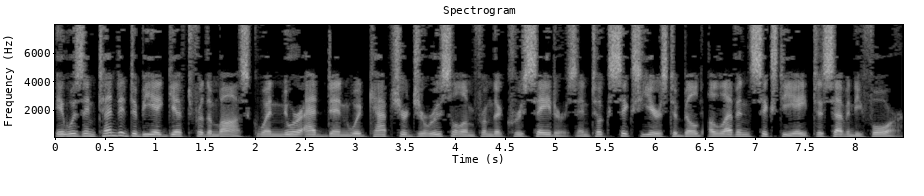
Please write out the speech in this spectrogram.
It was intended to be a gift for the mosque when Nur ad-Din would capture Jerusalem from the Crusaders and took six years to build 1168 -74.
